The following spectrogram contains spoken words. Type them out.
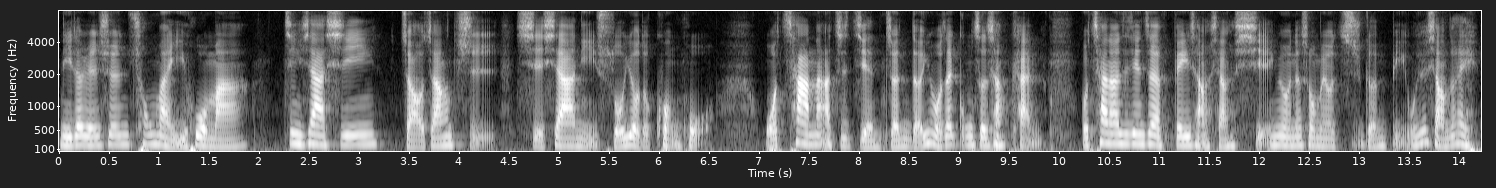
你的人生充满疑惑吗？静下心，找张纸，写下你所有的困惑。我刹那之间真的，因为我在公车上看，我刹那之间真的非常想写，因为我那时候没有纸跟笔，我就想着，哎，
